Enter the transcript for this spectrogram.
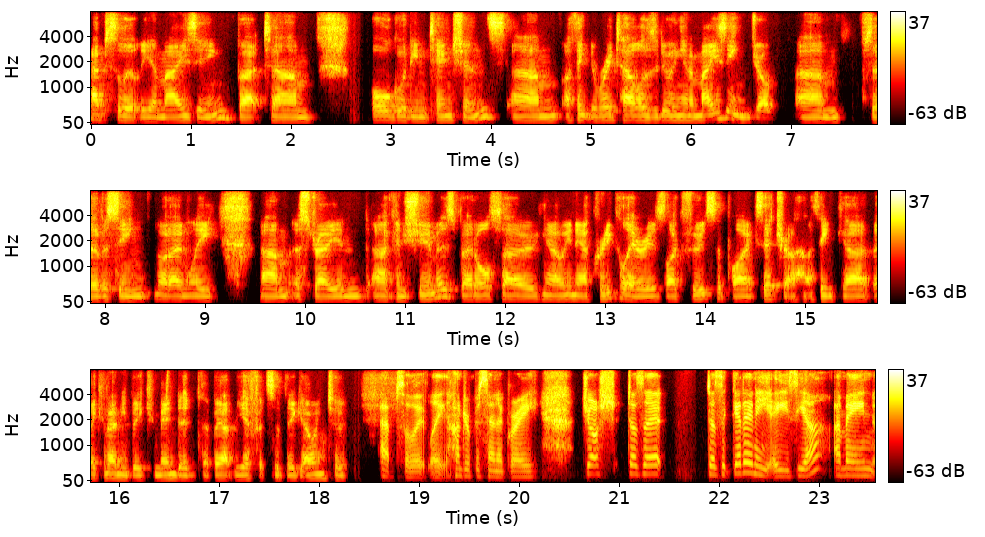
absolutely amazing. But um, all good intentions. Um, I think the retailers are doing an amazing job um, servicing not only um, Australian uh, consumers but also you know in our critical areas like food supply, etc. I think uh, they can only be commended about the efforts that they're going to. Absolutely, hundred percent agree. Josh, does it does it get any easier? I mean,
